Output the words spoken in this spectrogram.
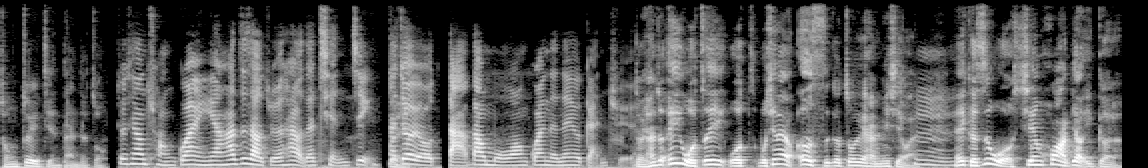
从最简单的做，就像闯关一样，他至少觉得他有在前进，他就有打到魔王关的那个感觉。对，他说：“哎、欸，我这一我我现在有二十个作业还没写完，嗯，哎、欸，可是我先划掉一个了，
